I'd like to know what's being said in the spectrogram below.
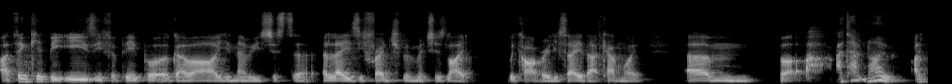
I think it'd be easy for people to go, oh, you know, he's just a, a lazy Frenchman, which is like, we can't really say that, can we? Um, but I don't know. I,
